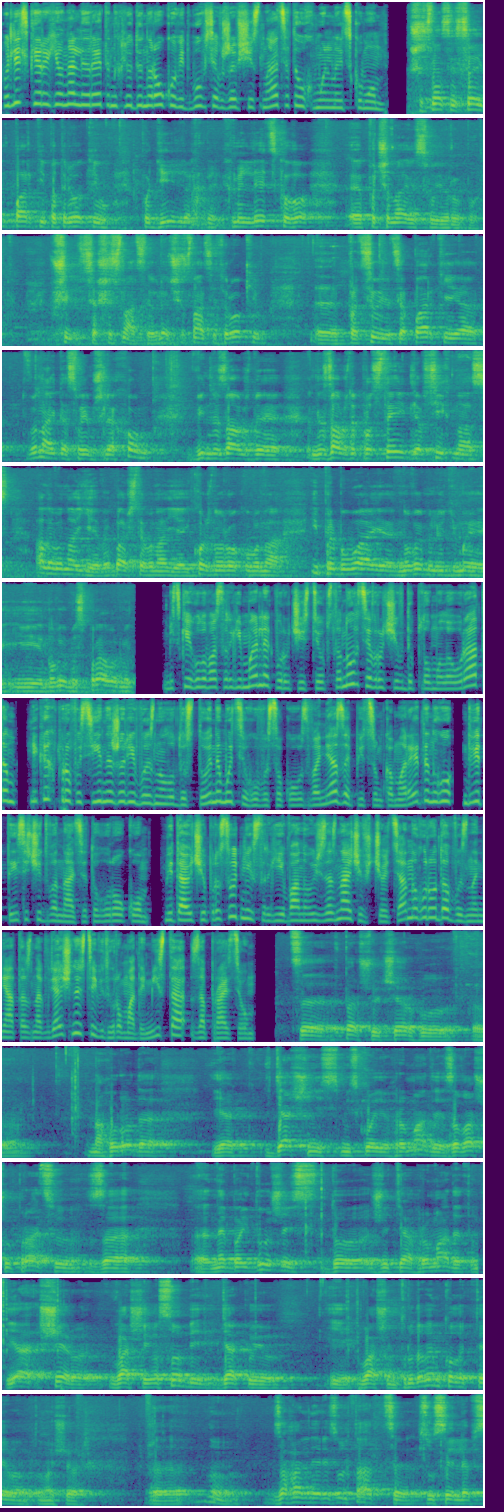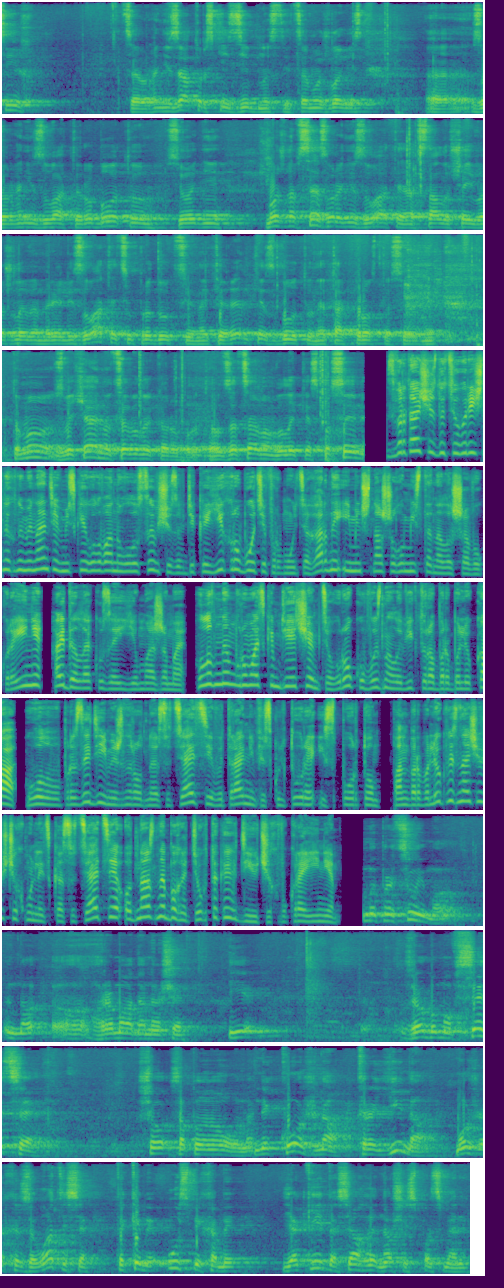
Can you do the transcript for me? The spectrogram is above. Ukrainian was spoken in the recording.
Подільський регіональний рейтинг людина року відбувся вже в 16-те у Хмельницькому. 16 сейм партії патріотів Поділля Хмельницького е, починає свою роботу. Це 16, 16 років е, працює ця партія. Вона йде своїм шляхом. Він не завжди, не завжди простий для всіх нас, але вона є. Ви бачите, вона є. І кожного року вона і прибуває новими людьми, і новими справами. Міський голова Сергій Мельник в урочистій обстановці вручив дипломи лауреатам, яких професійне журі визнало достойними цього високого звання за підсумками рейтингу 2012 року. Вітаючи присутніх, Сергій Іванович зазначив, що ця нагорода визнання та знак вдячності від громади міста за працю. Це в першу чергу е, нагорода як вдячність міської громади за вашу працю, за небайдужість до життя громади. Я щиро вашій особі дякую і вашим трудовим колективам, тому що е, ну, загальний результат це зусилля всіх. Це організаторські здібності, це можливість е, зорганізувати роботу. Сьогодні можна все зорганізувати, а стало ще й важливим реалізувати цю продукцію, знайти ринки збуту не так просто сьогодні. Тому, звичайно, це велика робота. От за це вам велике спасибі. Звертаючись до цьогорічних номінантів, міський голова наголосив, що завдяки їх роботі формується гарний імідж нашого міста не лише в Україні, а й далеко за її межами. Головним громадським діячем цього року визнали Віктора Барбалюка, голову президії міжнародної асоціації ветеранів фізкультури і спорту. Пан Барбалюк відзначив, що Хмельницька асоціація одна з небагатьох таких діючих в Україні. Ми працюємо громада наша і зробимо все це, що заплановано. Не кожна країна може хизуватися такими успіхами, які досягли наші спортсмени.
